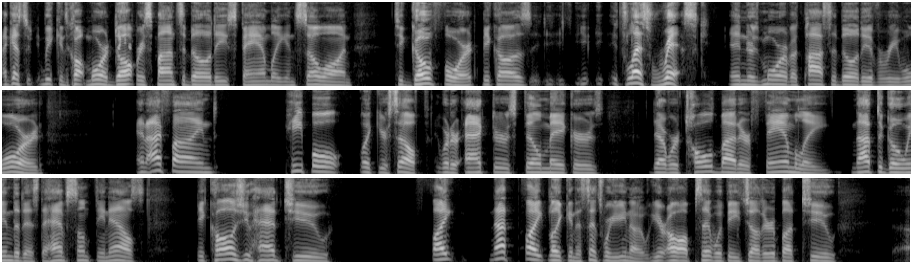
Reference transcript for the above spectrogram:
I guess we can call it more adult responsibilities, family, and so on, to go for it because it's less risk and there's more of a possibility of a reward. And I find people like yourself, whether actors, filmmakers, that were told by their family not to go into this, to have something else, because you had to fight, not fight like in a sense where you know you're all upset with each other, but to uh,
